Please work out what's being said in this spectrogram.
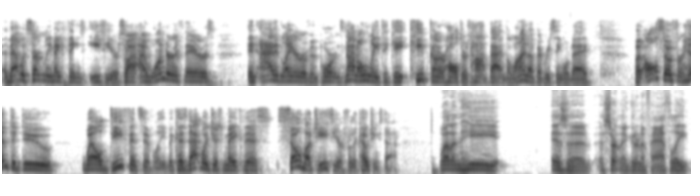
and that would certainly make things easier. So I, I wonder if there's an added layer of importance, not only to keep Gunnar Halter's hot bat in the lineup every single day, but also for him to do well defensively because that would just make this so much easier for the coaching staff. Well, and he is a certainly a good enough athlete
